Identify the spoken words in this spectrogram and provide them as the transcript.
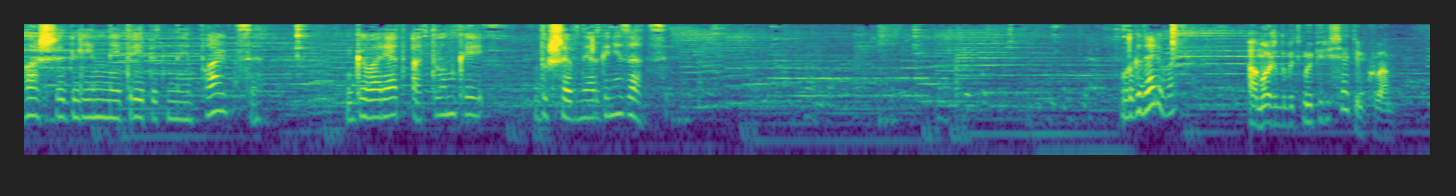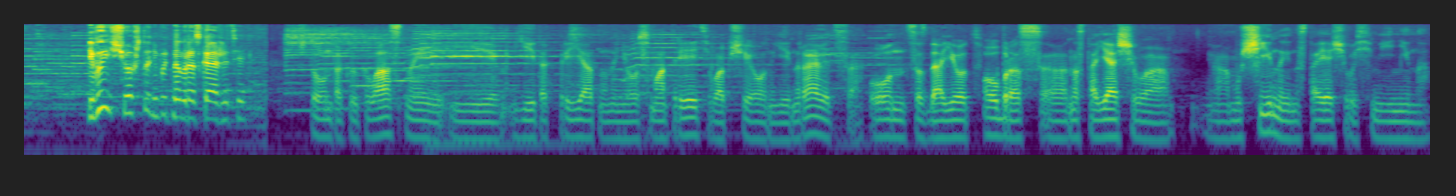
Ваши длинные трепетные пальцы говорят о тонкой душевной организации. Благодарю вас. А может быть, мы пересядем к вам? И вы еще что-нибудь нам расскажете? Что он такой классный, и ей так приятно на него смотреть, вообще он ей нравится. Он создает образ э, настоящего э, мужчины и настоящего семьянина.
